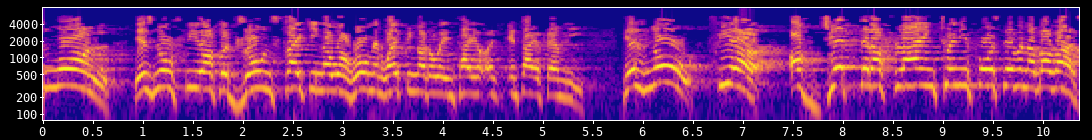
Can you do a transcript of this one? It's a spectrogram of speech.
small. There's no fear of a drone striking our home and wiping out our entire, entire family. There's no fear of jets that are flying 24-7 above us.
